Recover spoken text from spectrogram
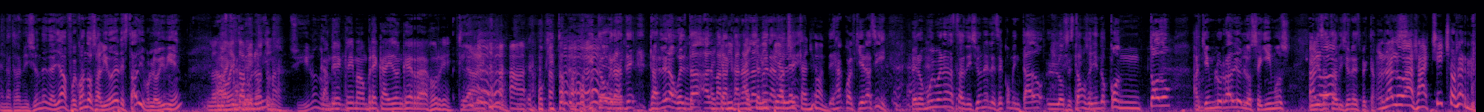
en la transmisión desde allá. Fue cuando salió del estadio, lo vi bien. Los Ah, 90 cambio de minutos. clima. Sí, los 90 Cambio de clima, hombre, caído en guerra, Jorge. Claro. un poquito, un poquito grande. Darle la vuelta al Maracaná a las de la noche. el cañón. Deja cualquiera así. Pero muy buenas las transmisiones, les he comentado. Los estamos oyendo con todo aquí en Blue Radio y los seguimos en Saludos. esas transmisiones Un espectaculares. saludo a Chicho Serna.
